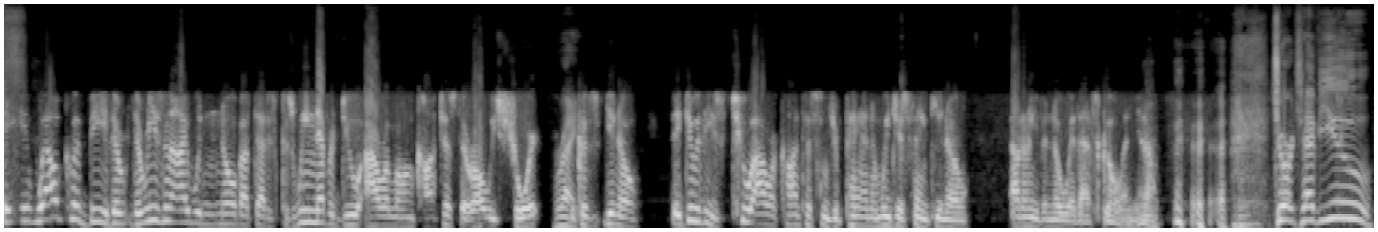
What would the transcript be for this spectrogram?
It, it well could be. The the reason I wouldn't know about that is because we never do hour long contests. They're always short. Right. Because you know they do these two hour contests in Japan, and we just think you know I don't even know where that's going. You know. George, have you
